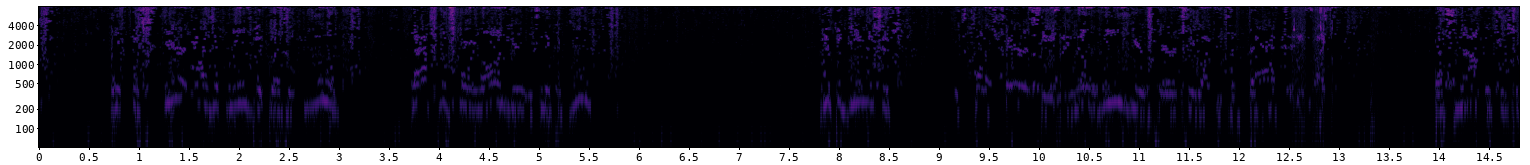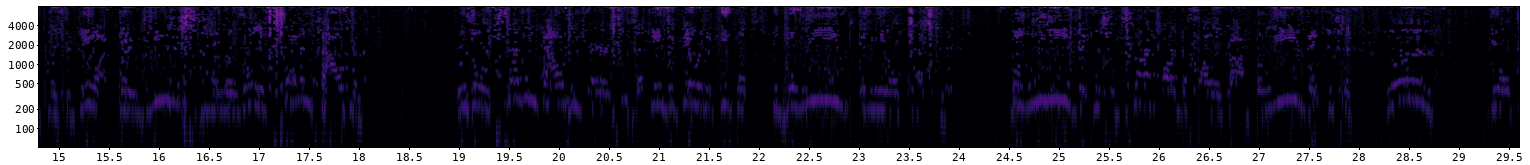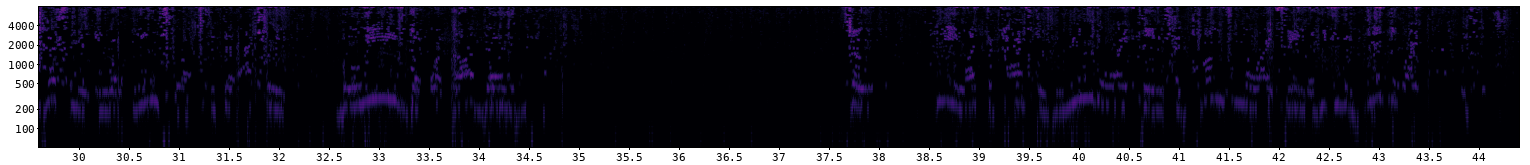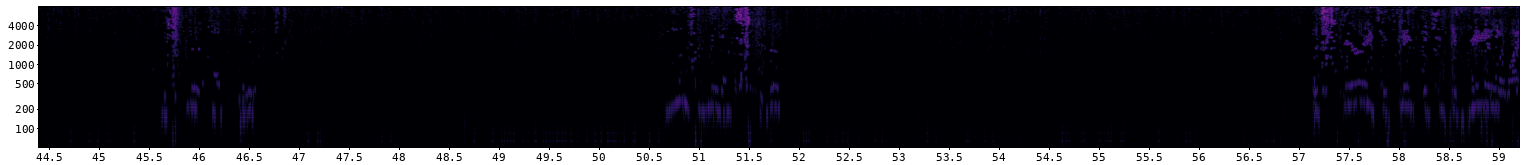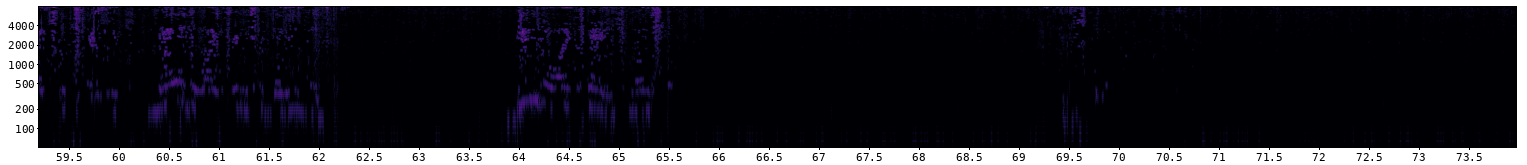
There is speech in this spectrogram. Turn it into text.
But if the Spirit hasn't moved, it doesn't move. That's what's going on here with Nicodemus. Nicodemus is it's called a Pharisee, and I know we hear Pharisee like it's a bad thing, like that's not what you're supposed to be like. But in Jesus' time, there was only 7,000 there was only 7,000 Pharisees. That means that they were the people who believed in the Old Testament, believed that you should try hard to follow God, believed that you should learn the Old Testament and what it means for us, that they actually believe that what God does So he, like the pastors, knew the right things, had come from the right family, he even did the right practices. The Spirit helped move. You want to be that Spirit? Scary to think that you could be in the right family, know the right things to believe in, do the right things mostly.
